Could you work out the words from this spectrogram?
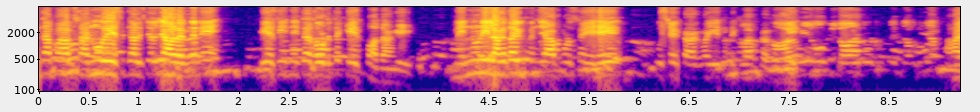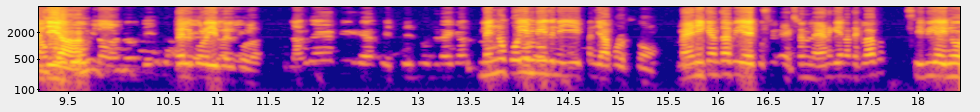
ਦਾ ਭਾਵ ਸਾਨੂੰ ਇਸ ਗੱਲ ਚ ਲਿਜਾ ਲੈਂਦੇ ਨੇ ਵੀ ਅਸੀਂ ਨਹੀਂ ਤਾਂ ਤੁਹਾਡੇ ਤੇ ਕੇਸ ਪਾ ਦਾਂਗੇ। ਮੈਨੂੰ ਨਹੀਂ ਲੱਗਦਾ ਵੀ ਪੰਜਾਬ ਪੁਲਿਸ ਇਹ ਕੁਛ ਕਾਰਵਾਈ ਇਹਨਾਂ ਦੇ ਖਿਲਾਫ ਕਰੂਗੀ। ਆਰਮੀ ਉਹ ਵੀ ਲਾਅ ਐਂਡ ਆਰਡਰ ਤੇ ਚੱਲਦੀ ਹੈ ਹਾਂਜੀ, ਹਾਂ। ਉਹ ਵੀ ਲਾਅ ਐਂਡ ਆਰਡਰ ਦੀ ਬਿਲਕੁਲ ਜੀ ਬਿਲਕੁਲ। ਲੱਗਦਾ ਹੈ ਕਿ ਇਹ- ਇਸ ਚੀਜ਼ ਨੂੰ ਜਿਹੜਾ ਹੈਗਾ ਮੈਨੂੰ ਕੋਈ ਉਮੀਦ ਨਹੀਂ ਜੀ ਪੰਜਾਬ ਪੁਲਿਸ ਤੋਂ। ਮੈਂ ਨਹੀਂ ਕਹਿੰਦਾ ਵੀ ਇਹ ਕੁਝ ਐਕਸ਼ਨ ਲੈਣਗੇ ਇਹਨਾਂ ਦੇ ਖਿਲਾਫ। ਸੀਬੀਆਈ ਨੂੰ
